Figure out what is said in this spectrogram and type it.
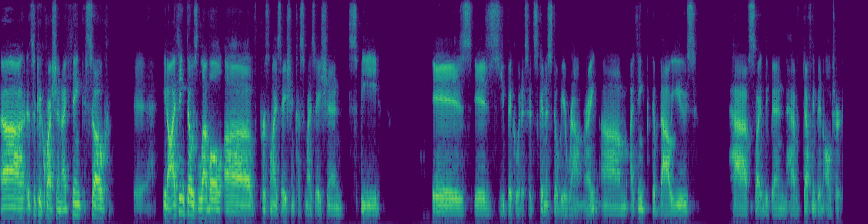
Uh, it's a good question. I think so. You know, I think those level of personalization, customization, speed, is is ubiquitous. It's going to still be around, right? Um, I think the values have slightly been have definitely been altered,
